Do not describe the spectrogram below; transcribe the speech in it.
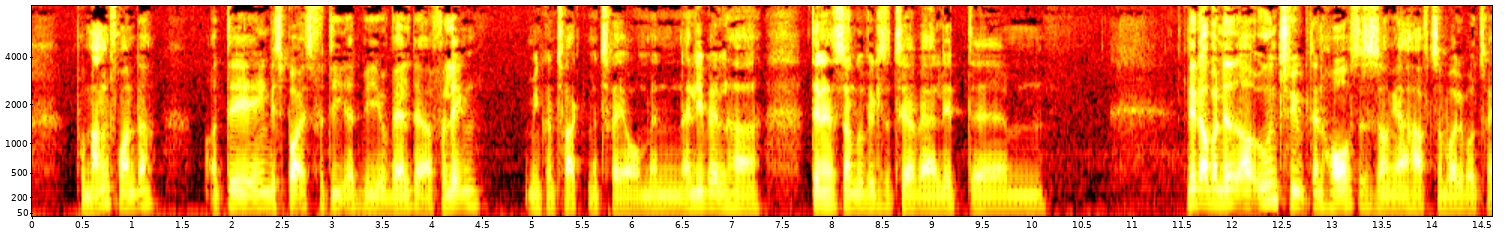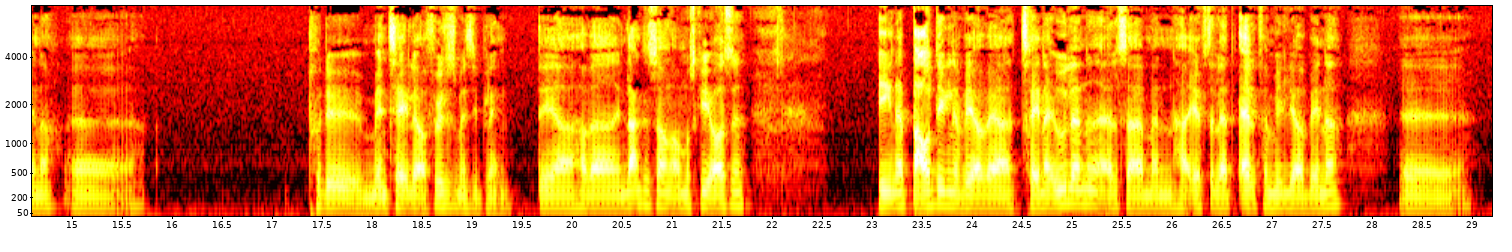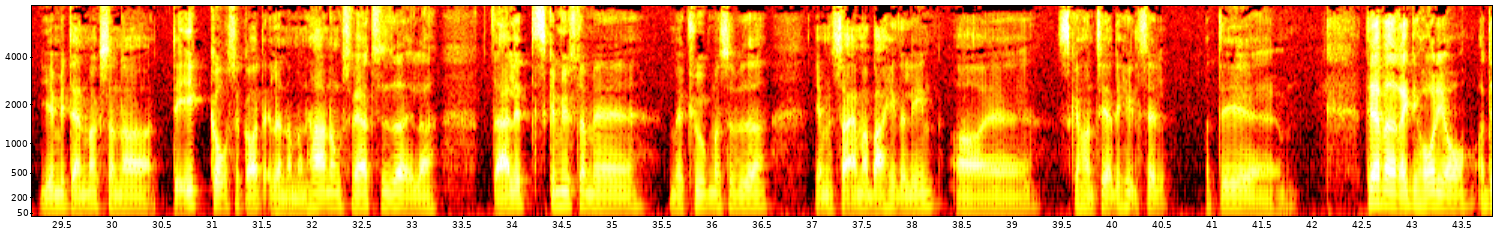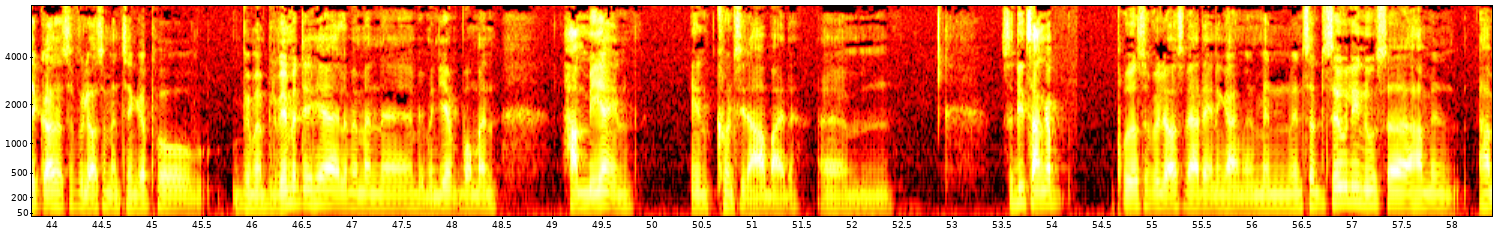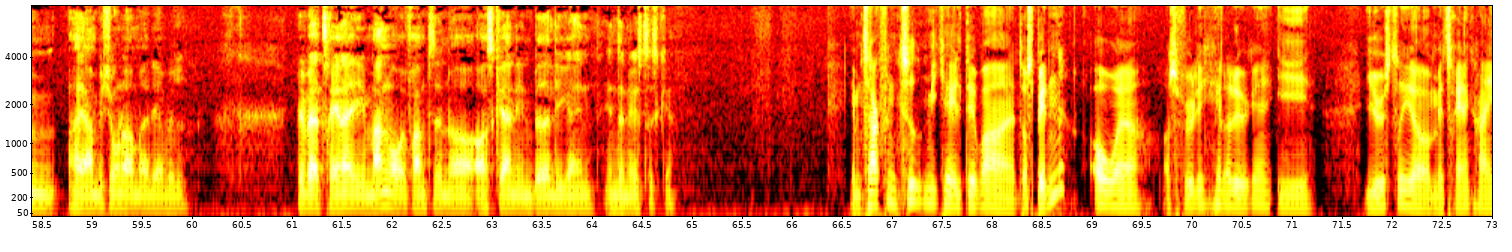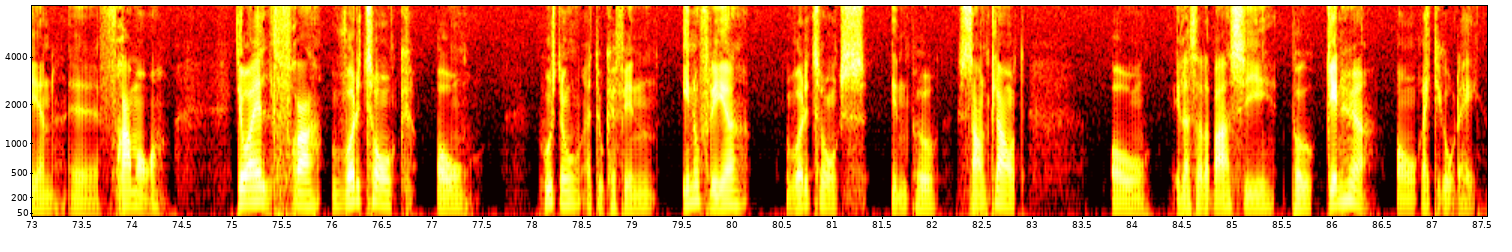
på mange fronter. Og det er egentlig spøjs, fordi at vi jo valgte at forlænge min kontrakt med tre år, men alligevel har den her sæson udviklet sig til at være lidt, øh, lidt op og ned, og uden tvivl den hårdeste sæson, jeg har haft som volleyballtræner øh, på det mentale og følelsesmæssige plan. Det har været en lang sæson, og måske også en af bagdelene ved at være træner i udlandet, altså at man har efterladt al familie og venner øh, hjemme i Danmark, så når det ikke går så godt, eller når man har nogle svære tider, eller der er lidt skemysler med, med klubben og så videre, jamen så er man bare helt alene og øh, skal håndtere det helt selv. Og det, øh, det har været rigtig hårdt i år, og det gør selvfølgelig også, at man tænker på, vil man blive ved med det her, eller vil man, øh, vil man hjem, hvor man har mere end, end kun sit arbejde. Øhm, så de tanker bryder selvfølgelig også hverdagen en gang, men, men, men som det ser ud lige nu, så har, man, har, har jeg ambitioner om, at jeg vil, vil være træner i mange år i fremtiden, og også gerne i en bedre liga end, end den østriske. Jamen tak for din tid, Michael. Det var, det var spændende, og, øh, og selvfølgelig held og lykke i, i Østrig og med trænerkarrieren øh, fremover. Det var alt fra Volley Talk, og husk nu, at du kan finde endnu flere Wordy Talks inde på SoundCloud, og ellers er der bare at sige på genhør og rigtig god dag.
